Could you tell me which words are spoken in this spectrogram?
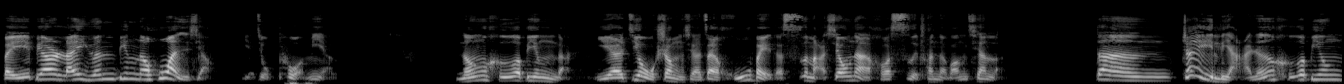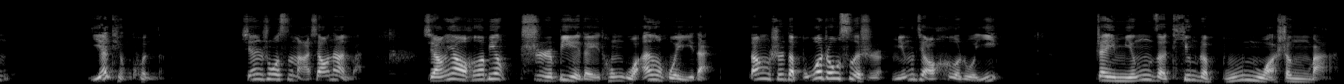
北边来援兵的幻想也就破灭了。能合兵的。也就剩下在湖北的司马萧难和四川的王谦了，但这俩人合兵也挺困难。先说司马萧难吧，想要合兵，势必得通过安徽一带。当时的亳州刺史名叫贺若仪，这名字听着不陌生吧？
